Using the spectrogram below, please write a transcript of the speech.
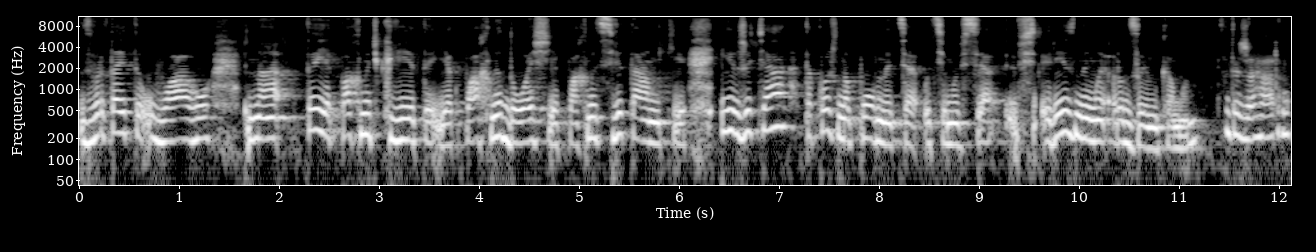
звертайте увагу на те, як пахнуть квіти, як пахне дощ, як пахнуть світанки. І життя також наповниться оціми вся, вс- різними родзинками. Дуже гарно.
